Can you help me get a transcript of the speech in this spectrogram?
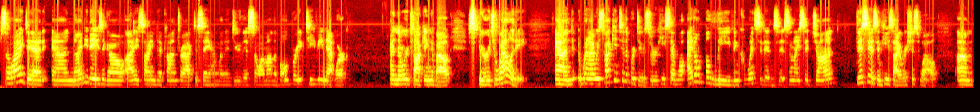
So I did, and 90 days ago, I signed a contract to say I'm going to do this. So I'm on the Bold Brave TV network, and then we're talking about spirituality. And when I was talking to the producer, he said, Well, I don't believe in coincidences. And I said, John, this is, and he's Irish as well, um,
